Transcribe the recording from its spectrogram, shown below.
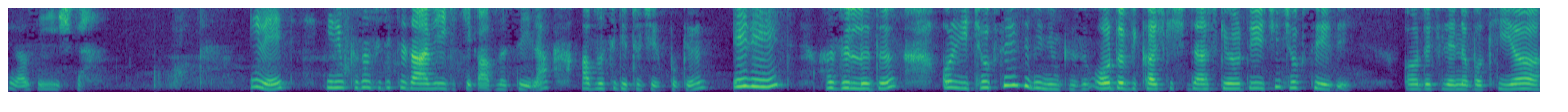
biraz iyi işte. Evet. Benim kızım fizik tedaviye gidecek ablasıyla. Ablası götürecek bugün. Evet hazırladı. Orayı çok sevdi benim kızım. Orada birkaç kişi ders gördüğü için çok sevdi. Oradakilerine bakıyor.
